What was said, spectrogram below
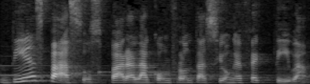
10 pasos para la confrontación efectiva.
